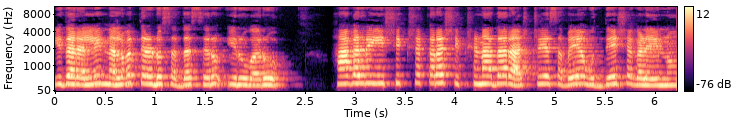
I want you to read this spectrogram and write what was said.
ಇದರಲ್ಲಿ ನಲವತ್ತೆರಡು ಸದಸ್ಯರು ಇರುವರು. ಹಾಗಾದರೆ ಈ ಶಿಕ್ಷಕರ ಶಿಕ್ಷಣದ ರಾಷ್ಟ್ರೀಯ ಸಭೆಯ ಉದ್ದೇಶಗಳೇನು?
